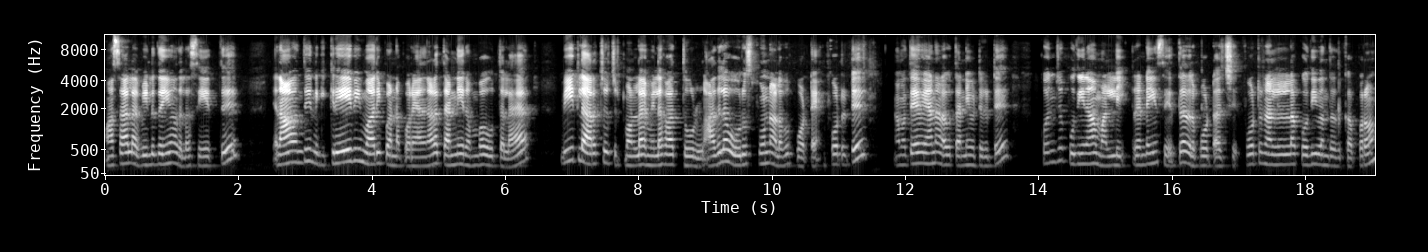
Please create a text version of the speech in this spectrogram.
மசாலா விழுதையும் அதில் சேர்த்து நான் வந்து இன்றைக்கி கிரேவி மாதிரி பண்ண போகிறேன் அதனால் தண்ணி ரொம்ப ஊற்றலை வீட்டில் அரைச்சி வச்சுருப்போம்ல மிளகாத்தூள் அதில் ஒரு ஸ்பூன் அளவு போட்டேன். போட்டுட்டு நம்ம தேவையான அளவு தண்ணி விட்டுக்கிட்டு கொஞ்சம் புதினா மல்லி ரெண்டையும் சேர்த்து அதில் போட்டாச்சு. போட்டு நல்லா கொதி வந்ததுக்கப்புறம்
